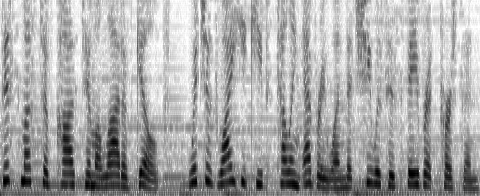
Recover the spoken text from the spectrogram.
This must have caused him a lot of guilt, which is why he keeps telling everyone that she was his favorite person.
